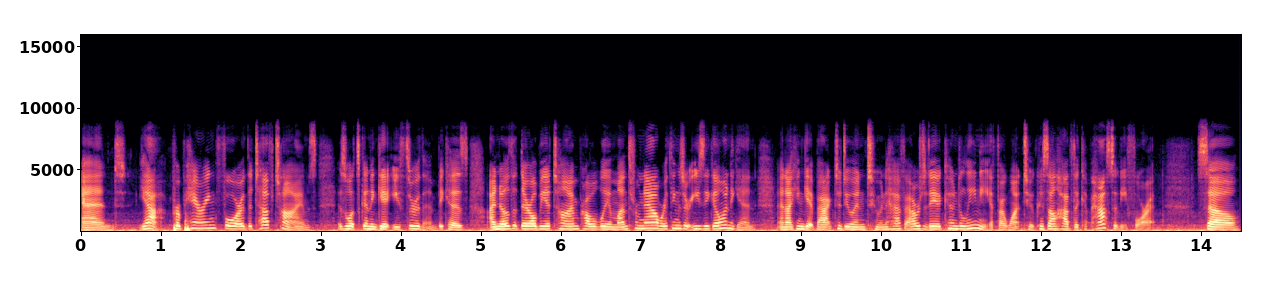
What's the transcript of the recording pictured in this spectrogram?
And yeah, preparing for the tough times is what's going to get you through them because I know that there will be a time, probably a month from now, where things are easy going again. And I can get back to doing two and a half hours a day of Kundalini if I want to because I'll have the capacity for it. So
